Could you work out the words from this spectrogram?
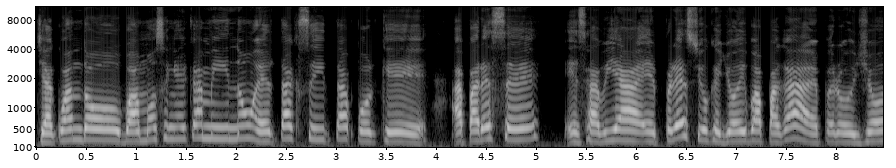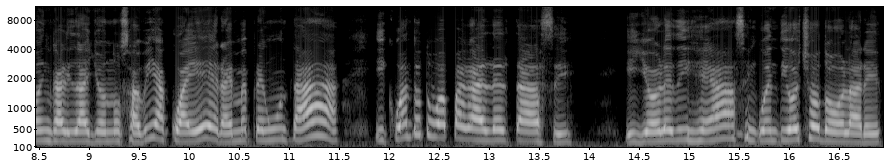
Ya cuando vamos en el camino, el taxista, porque aparece sabía el precio que yo iba a pagar, pero yo en realidad yo no sabía cuál era. Él me pregunta, ah, ¿y cuánto tú vas a pagar del taxi? Y yo le dije, ah, 58 dólares.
